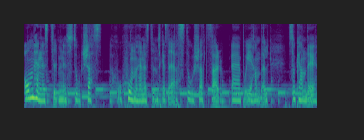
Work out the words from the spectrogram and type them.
om hennes team nu storsatsar, hon och hennes team ska säga, storsatsar eh, på e-handel, så kan det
